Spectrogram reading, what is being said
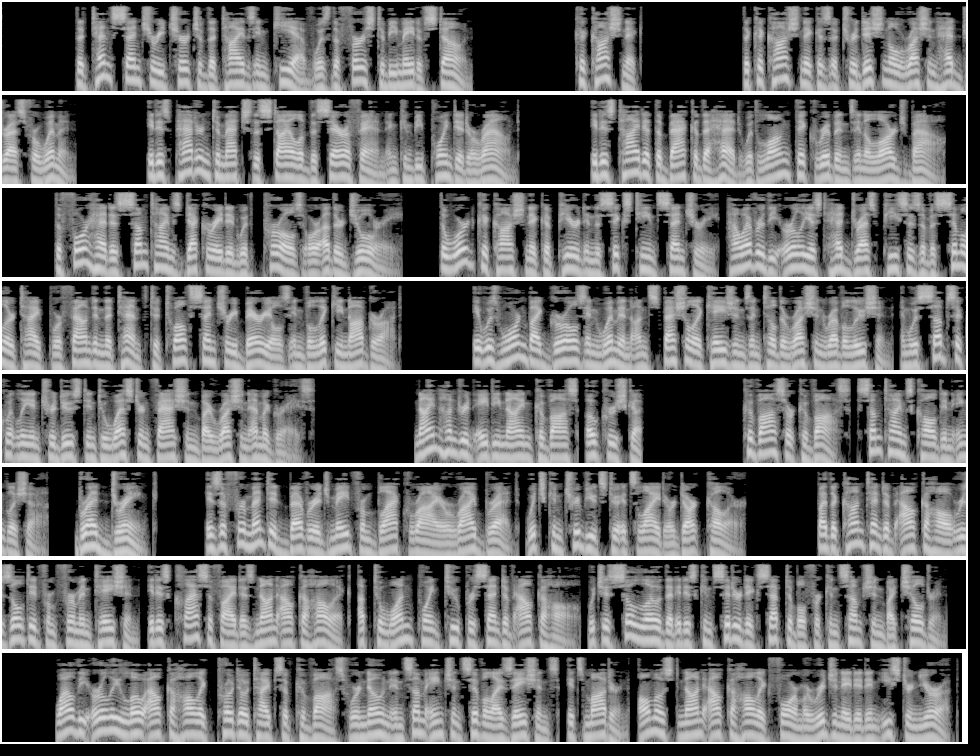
The 10th-century Church of the Tithes in Kiev was the first to be made of stone. Kokoshnik The kokoshnik is a traditional Russian head-dress for women. It is patterned to match the style of the sarafan and can be pointed or round. It is tied at the back of the head with long thick ribbons in a large bow. The forehead is sometimes decorated with pearls or other jewelry. The word kokoshnik appeared in the 16th century, however the earliest head-dress pieces of a similar type were found in the 10th to 12th century burials in Veliki Novgorod. It was worn by girls and women on special occasions until the Russian Revolution, and was subsequently introduced into Western fashion by Russian émigrés. 989 Kvass, Okroshka Kvass or kvass, sometimes called in English a bread drink, is a fermented beverage made from black rye or rye bread, which contributes to its light or dark color. By the content of alcohol resulted from fermentation, it is classified as non-alcoholic, up to 1.2% of alcohol, which is so low that it is considered acceptable for consumption by children. While the early low-alcoholic prototypes of kvass were known in some ancient civilizations, its modern, almost non-alcoholic form originated in Eastern Europe.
